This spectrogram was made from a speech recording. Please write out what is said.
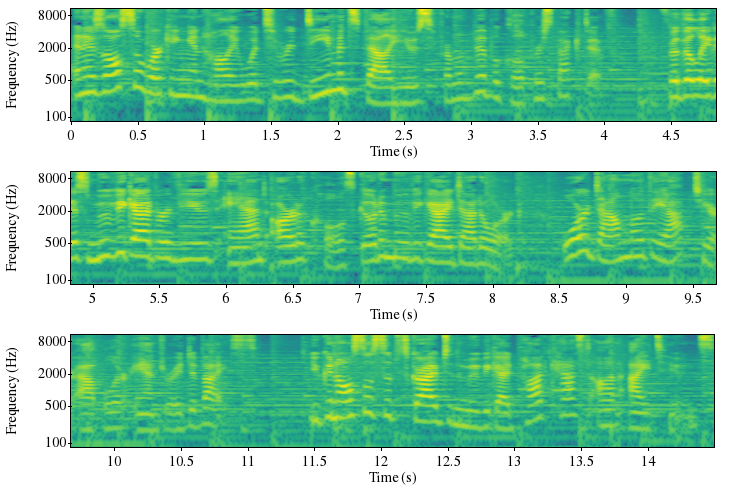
and is also working in Hollywood to redeem its values from a biblical perspective. For the latest Movie Guide reviews and articles, go to movieguide.org or download the app to your Apple or Android device. You can also subscribe to the Movie Guide podcast on iTunes.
